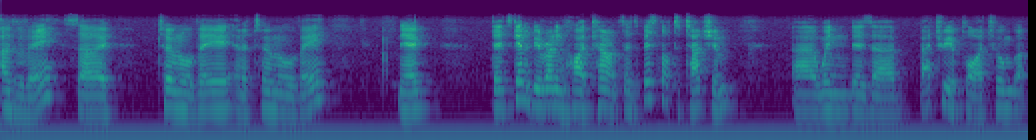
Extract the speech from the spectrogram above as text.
over there. So terminal there and a terminal there. Now, that's going to be running high current, so it's best not to touch them uh, when there's a battery applied to them. But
